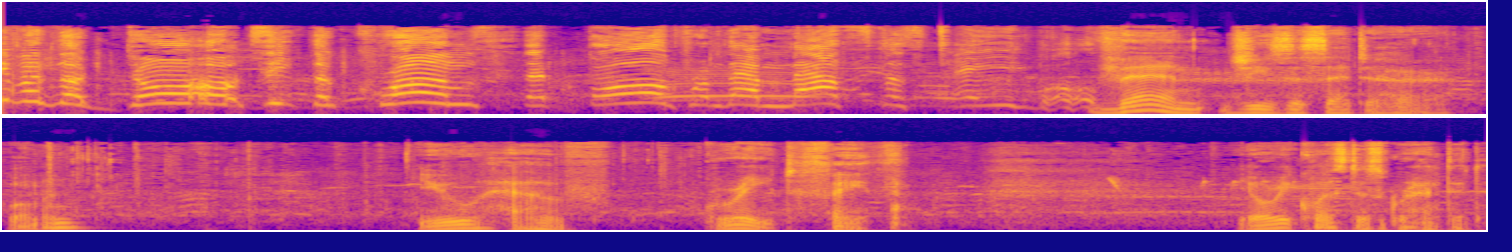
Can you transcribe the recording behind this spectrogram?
Even the dogs eat the crumbs that fall from their master's table. Then Jesus said to her, Woman, you have great faith. Your request is granted.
